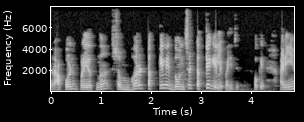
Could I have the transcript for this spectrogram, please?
तर आपण प्रयत्न शंभर टक्केने दोनशे टक्के केले पाहिजेत. ओके? आणि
